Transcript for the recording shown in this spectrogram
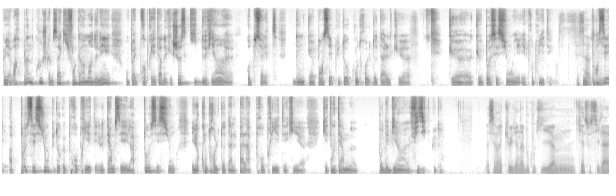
peut y avoir plein de couches comme ça qui font qu'à un moment donné, on peut être propriétaire de quelque chose qui devient obsolète. Donc, euh, pensez plutôt contrôle total que, que, que possession et, propriété. Ça. pensez à possession plutôt que propriété. Le terme, c'est la possession et le contrôle total, pas la propriété, qui est, euh, qui est un terme pour des biens euh, physiques plutôt. Bah, c'est vrai qu'il y en a beaucoup qui, qui associent la,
